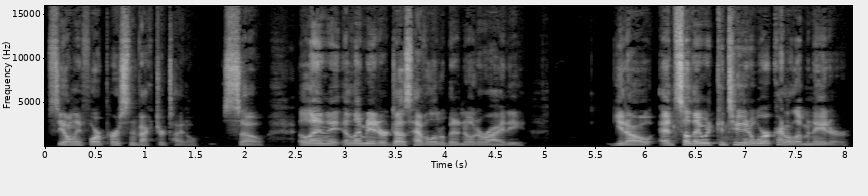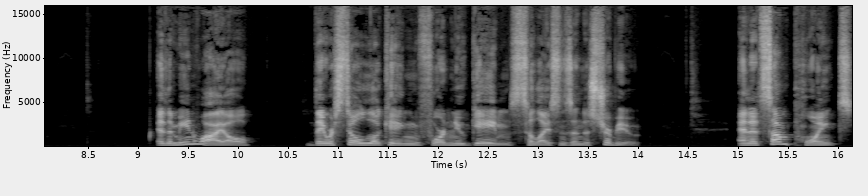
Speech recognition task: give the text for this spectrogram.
It's the only four person vector title. So Eliminator does have a little bit of notoriety, you know, and so they would continue to work on Eliminator. In the meanwhile, they were still looking for new games to license and distribute. And at some point,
